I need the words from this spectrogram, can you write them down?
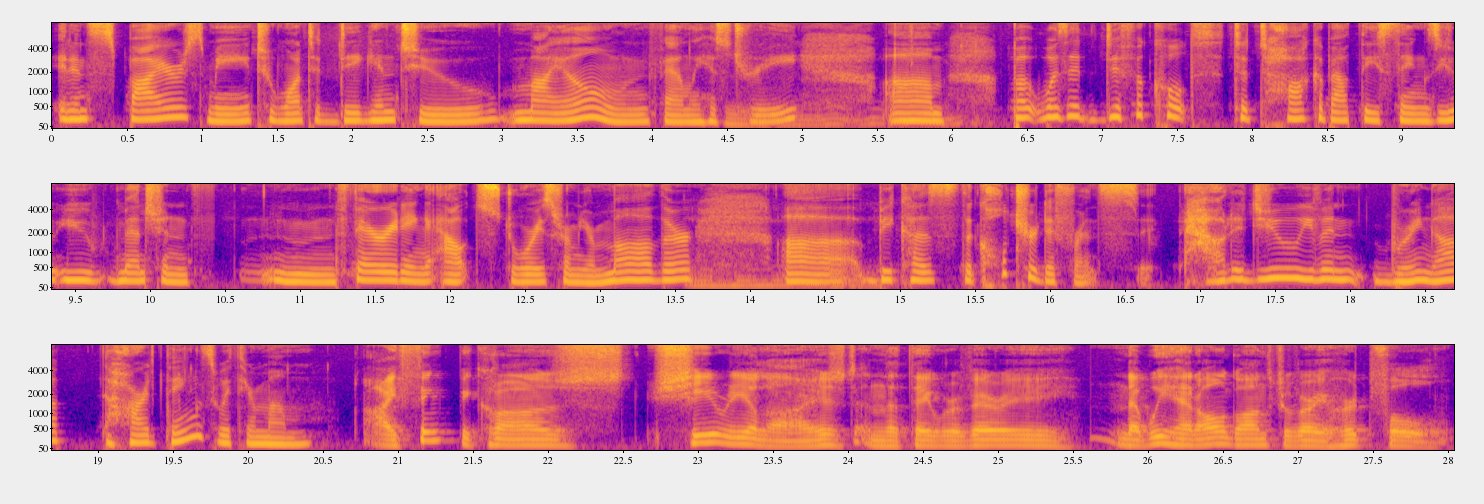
it inspires me to want to dig into my own family history. Um, but was it difficult to talk about these things? You, you mentioned mm, ferreting out stories from your mother uh, because the culture difference. How did you even bring up the hard things with your mom? I think because she realized and that they were very that we had all gone through very hurtful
